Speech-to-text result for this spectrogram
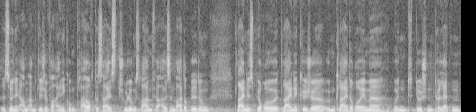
so eine ehrenamtliche Vereinigung braucht. Das heißt Schulungsraum für Aus- und Weiterbildung, kleines Büro, kleine Küche, Umkleideräume und Duschen, Toiletten.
